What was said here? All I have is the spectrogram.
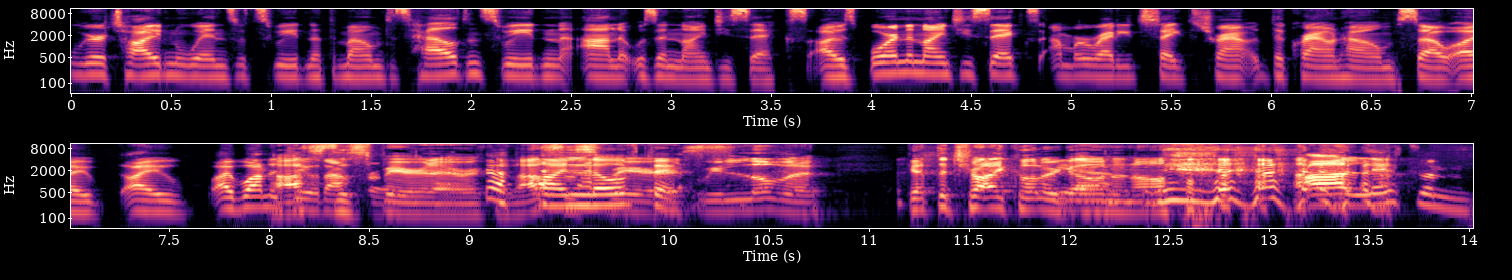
we're tied in wins with Sweden at the moment. It's held in Sweden and it was in 96. I was born in 96 and we're ready to take the, crown the crown home. So I I I want to do that. That's the spirit, Erica. That's I the love spirit. this. We love it. Get the tricolor Yeah. going and all. Ah, listen.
